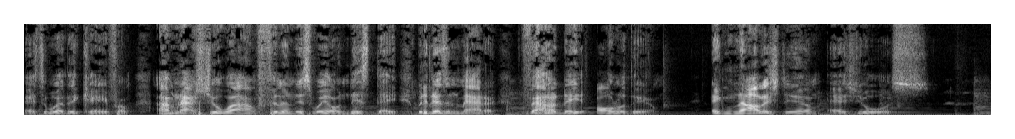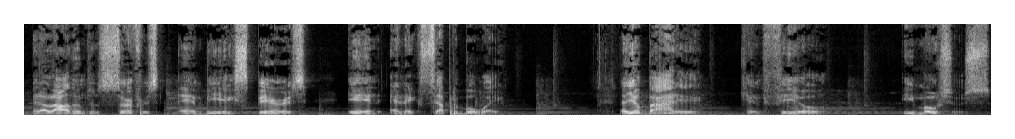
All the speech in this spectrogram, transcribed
as to where they came from. I'm not sure why I'm feeling this way on this day, but it doesn't matter. Validate all of them, acknowledge them as yours, and allow them to surface and be experienced in an acceptable way. Now, your body can feel emotions,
